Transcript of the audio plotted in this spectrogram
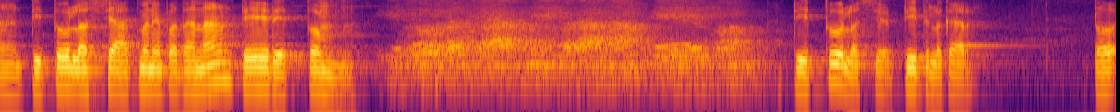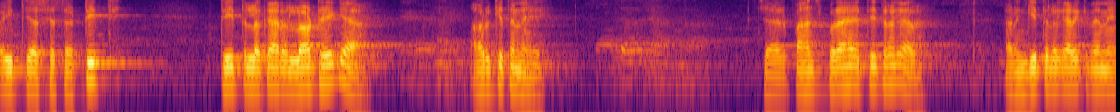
टितोलस्य आत्मने पदाना टेरे तम टितोलस्य टित लकार। ट इत्यस्य टित। टित लकार लट है क्या? और कितने है? चार, पाँच पूरा है टित लकार? और गीत लकार कितने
